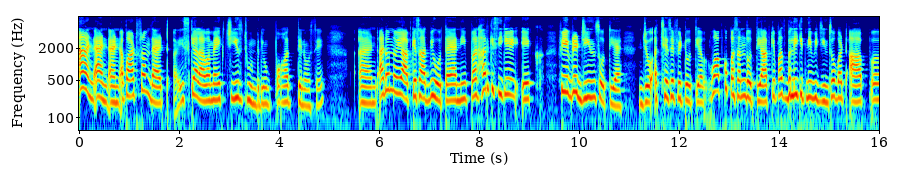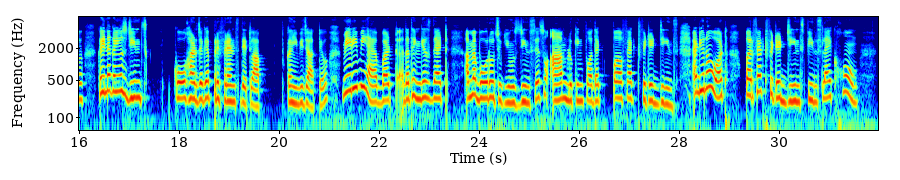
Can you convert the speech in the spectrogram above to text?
And and and apart from that इसके अलावा मैं एक चीज़ ढूंढ रही हूँ बहुत दिनों से। एंड आई डोंट नो ये आपके साथ भी होता है या नहीं, पर हर किसी के एक फेवरेट जीन्स होती है, जो अच्छे से फिट होती है, वो आपको पसंद होती है। आपके पास भले कितनी भी जीन्स हो बट आप, कहीं ना कहीं उस जीन्स को हर जगह प्रेफरेंस देते हो आप। कहीं भी जाते हो। मेरी भी है but the thing is that अब मैं बोर हो चुकी हूँ उस जीन्स से so I am looking for that perfect fitted jeans and you know what perfect fitted jeans feels like home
